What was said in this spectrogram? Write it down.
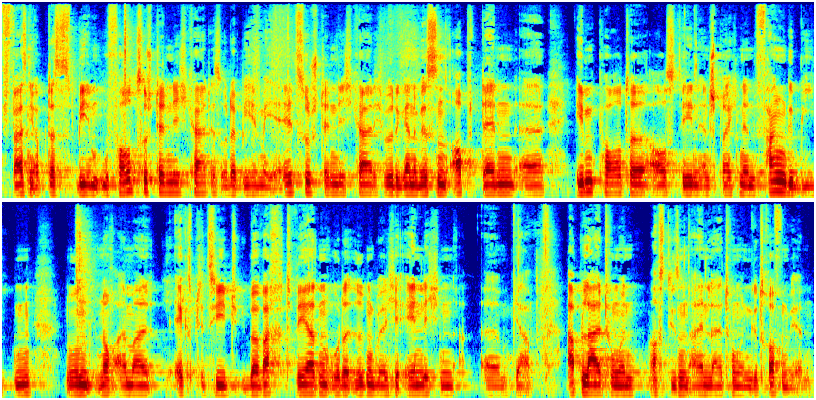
Ich weiß nicht, ob das BMUV-Zuständigkeit ist oder BMEL-Zuständigkeit. Ich würde gerne wissen, ob denn äh, Importe aus den entsprechenden Fanggebieten nun noch einmal explizit überwacht werden oder irgendwelche ähnlichen äh, ja, Ableitungen aus diesen Einleitungen getroffen werden.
